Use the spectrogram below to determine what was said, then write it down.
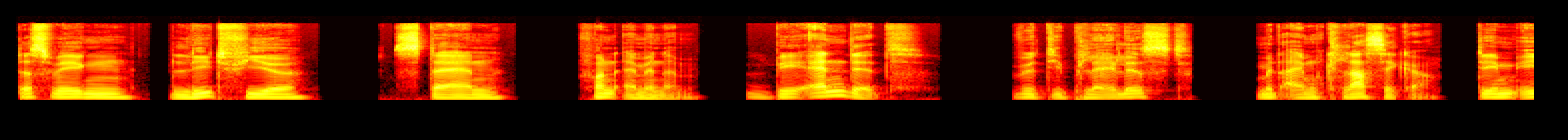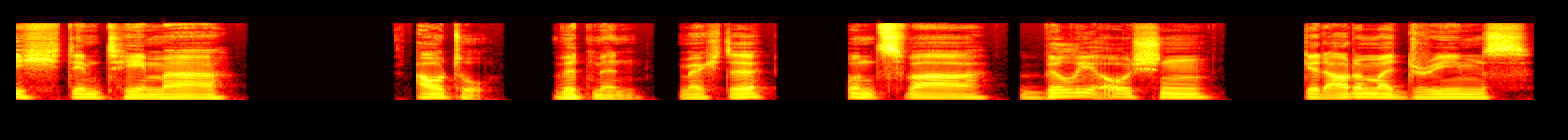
Deswegen Lied 4, Stan von Eminem. Beendet wird die Playlist mit einem Klassiker, dem ich dem Thema Auto widmen möchte. Und zwar Billy Ocean, Get Out of My Dreams,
